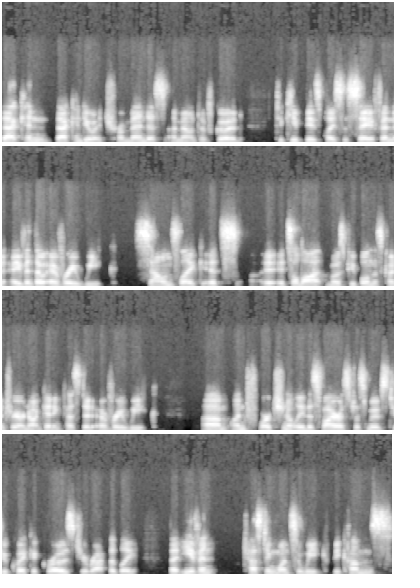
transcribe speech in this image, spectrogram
that can that can do a tremendous amount of good to keep these places safe. And even though every week sounds like it's it's a lot, most people in this country are not getting tested every week. Um, unfortunately, this virus just moves too quick. It grows too rapidly that even testing once a week becomes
